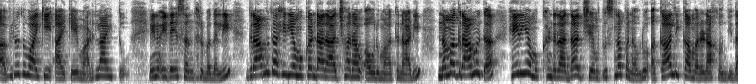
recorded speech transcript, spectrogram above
ಅವಿರೋಧವಾಗಿ ಆಯ್ಕೆ ಮಾಡಲಾಯಿತು. ಇನ್ನು ಇದೇ ಸಂದರ್ಭದಲ್ಲಿ ಗ್ರಾಮದ ಹಿರಿಯ ಮುಖಂಡ ರಾಜಾರಾವ್ ಅವರು ಮಾತನಾಡಿ, ನಮ್ಮ ಗ್ರಾಮದ ಹಿರಿಯ ಮುಖಂಡರಾದ ಜಿಎಂ ಕೃಷ್ಣಪ್ಪನವರು ಅಕಾಲಿಕ ಮರಣ ಹೊಂದಿದ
